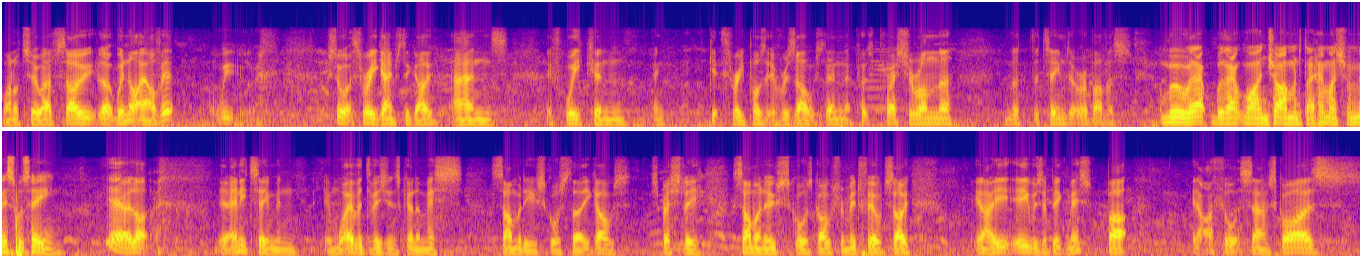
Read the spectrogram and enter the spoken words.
one or two have. So look, we're not out of it. We we've still got three games to go, and if we can and get three positive results, then that puts pressure on the the, the teams that are above us. And without, without Ryan Jarman today. How much of a miss was he? Yeah, like yeah, any team in in whatever division is going to miss somebody who scores 30 goals, especially someone who scores goals from midfield. So, you know, he, he was a big miss, but you know, I thought Sam Squires,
